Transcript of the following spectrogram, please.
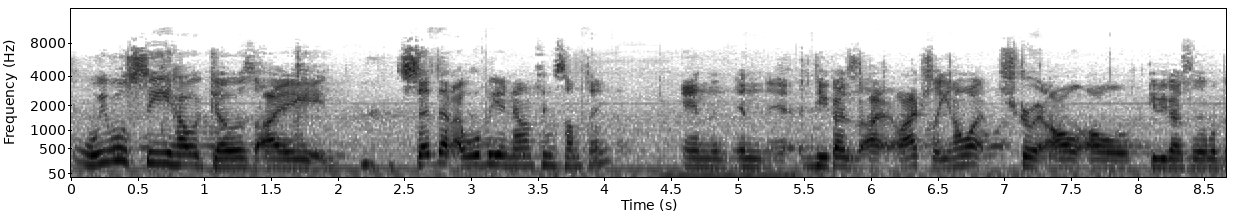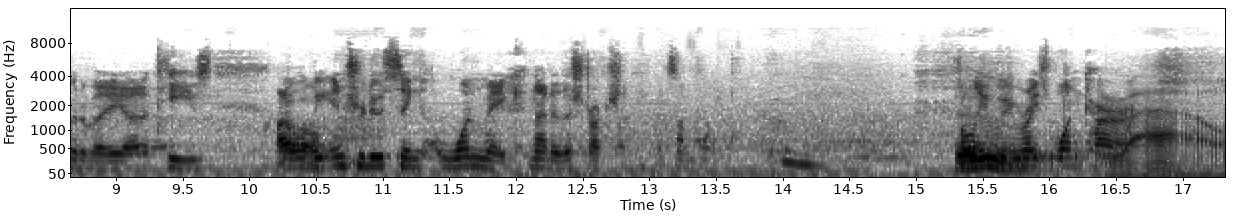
we will see how it goes. I said that I will be announcing something, and and do you guys? I, actually, you know what? Screw it. I'll I'll give you guys a little bit of a uh, tease. I will be introducing one make Night of Destruction at some point. If only we race one car. wow.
